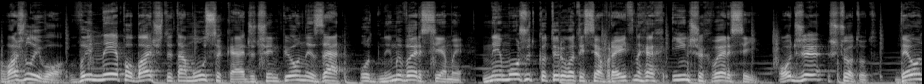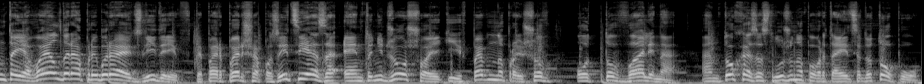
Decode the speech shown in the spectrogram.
Важливо, ви не побачите там Усика, адже чемпіони за одними версіями не можуть котируватися в рейтингах інших версій. Отже, що тут? Деонтая Вайлдера прибирають з лідерів. Тепер перша позиція за Ентоні Джошуа, який впевнено пройшов Отто Валіна. Антоха заслужено повертається до топу.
